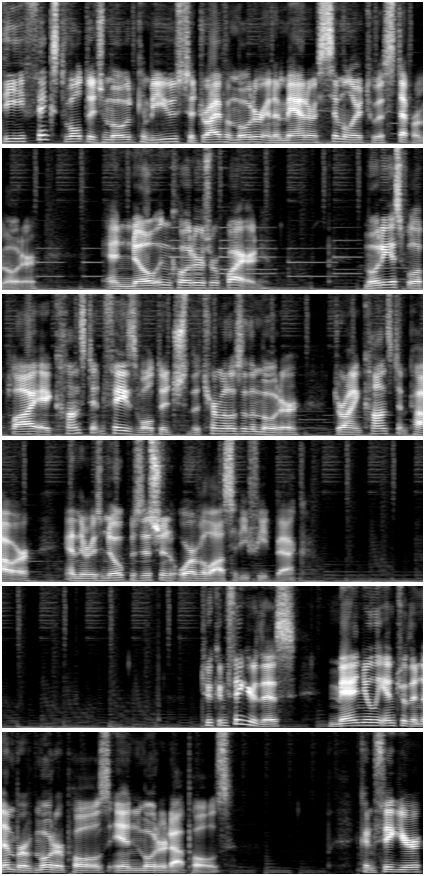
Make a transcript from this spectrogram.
The fixed voltage mode can be used to drive a motor in a manner similar to a stepper motor, and no encoder is required. moteus will apply a constant phase voltage to the terminals of the motor, drawing constant power, and there is no position or velocity feedback. To configure this, manually enter the number of motor poles in motor.poles configure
